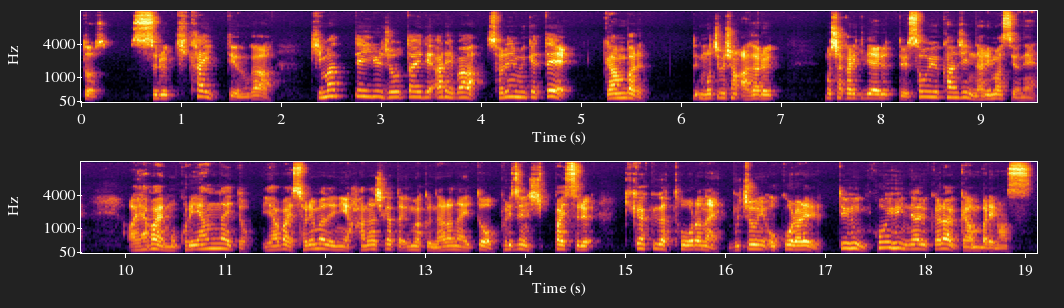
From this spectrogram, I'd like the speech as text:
トする機会っていうのが決まっている状態であればそれに向けて頑張る。モチベーション上がる。もうしゃかりきでやるっていうそういう感じになりますよね。あやばいもうこれやんないと。やばいそれまでに話し方うまくならないとプレゼン失敗する。企画が通らない。部長に怒られるっていうふうにこういうふうになるから頑張れます。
